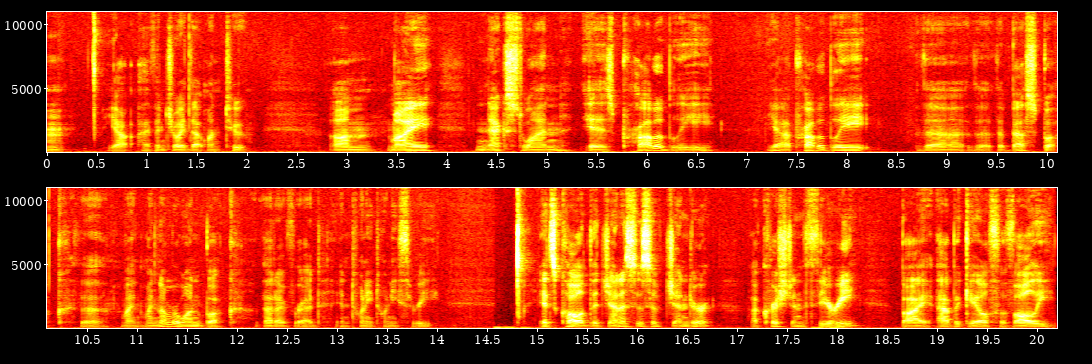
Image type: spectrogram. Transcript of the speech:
Hmm. Yeah, I've enjoyed that one too. Um, my next one is probably, yeah, probably the, the, the best book, the, my, my number one book that I've read in 2023. It's called The Genesis of Gender, A Christian Theory by Abigail Favale,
